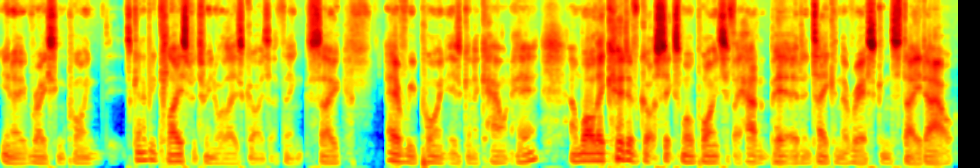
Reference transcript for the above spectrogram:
you know, Racing Point. It's going to be close between all those guys, I think. So every point is going to count here. And while they could have got six more points if they hadn't pitted and taken the risk and stayed out,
